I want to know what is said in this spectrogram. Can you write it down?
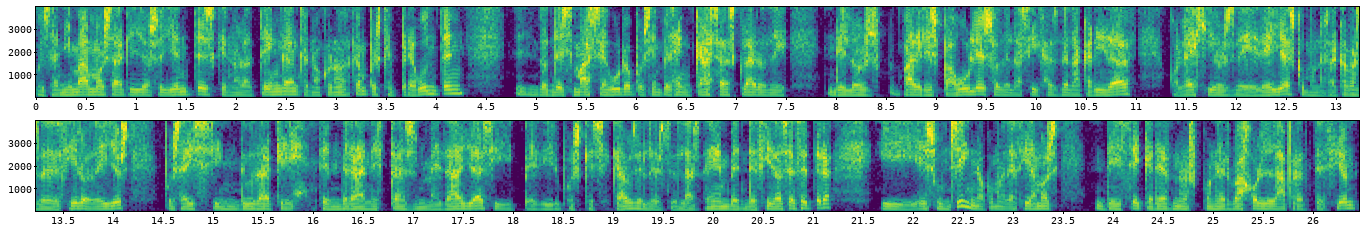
pues animamos a aquellos oyentes que no la tengan, que no conozcan, pues que pregunten. Donde es más seguro, pues siempre es en casas, claro, de, de los padres paules o de las hijas de la caridad, colegios de, de, ellas, como nos acabas de decir, o de ellos, pues ahí sin duda que tendrán estas medallas y pedir pues que se, causen, les las den bendecidas, etcétera. Y es un signo, como decíamos, de ese querernos poner bajo la protección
